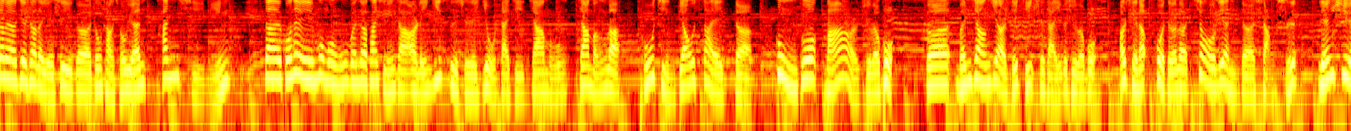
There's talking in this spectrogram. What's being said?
下面要介绍的也是一个中场球员潘喜明。在国内默默无闻的潘喜明，在二零一四至一五赛季加盟加盟了普锦标赛的贡多马尔俱乐部，和门将伊尔杰提是在一个俱乐部，而且呢获得了教练的赏识，连续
